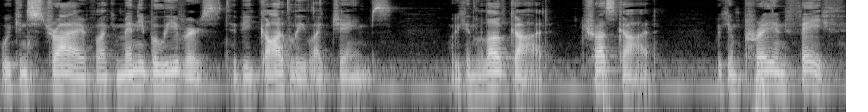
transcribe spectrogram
we can strive, like many believers, to be godly like James. We can love God, trust God. We can pray in faith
